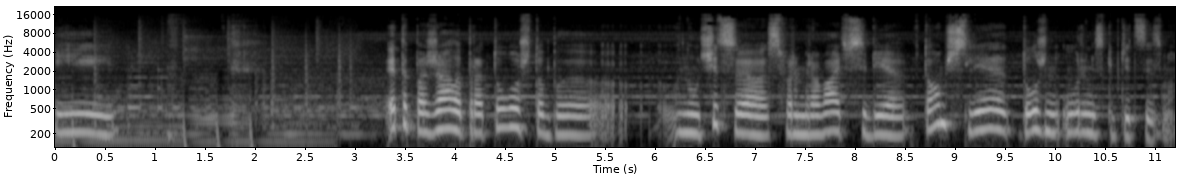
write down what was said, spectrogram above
И это, пожалуй, про то, чтобы научиться сформировать в себе в том числе должный уровень скептицизма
